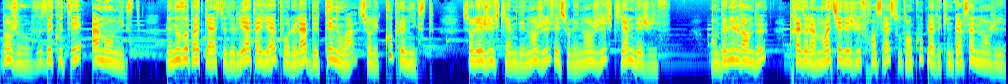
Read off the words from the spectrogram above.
Bonjour, vous écoutez Amour Mixte, le nouveau podcast de Léa Taillet pour le lab de Ténoa sur les couples mixtes, sur les juifs qui aiment des non-juifs et sur les non-juifs qui aiment des juifs. En 2022, près de la moitié des juifs français sont en couple avec une personne non-juive.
